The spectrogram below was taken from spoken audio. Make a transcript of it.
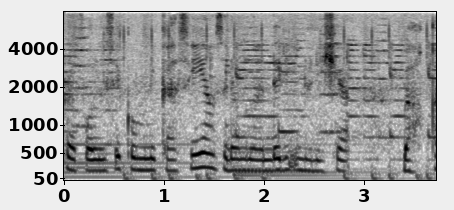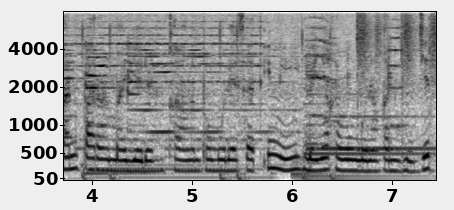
revolusi komunikasi yang sedang melanda di Indonesia. Bahkan para remaja dan kalangan pemuda saat ini banyak yang menggunakan gadget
